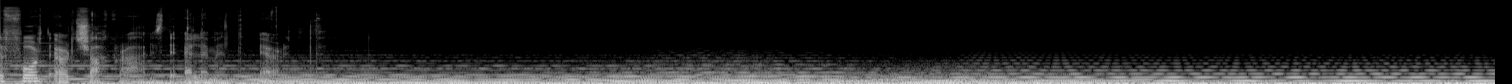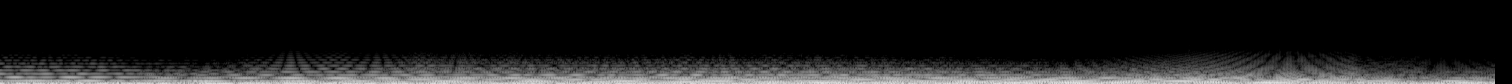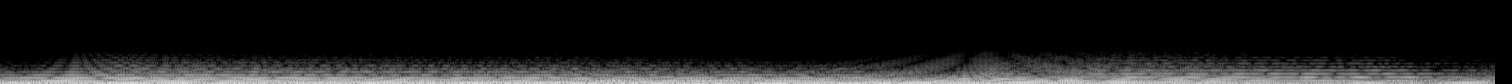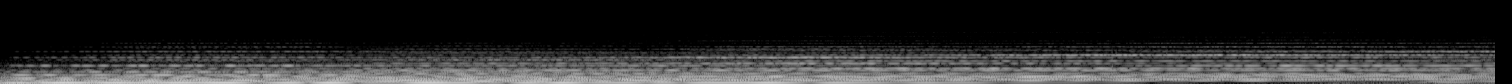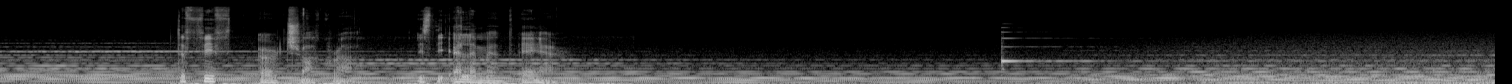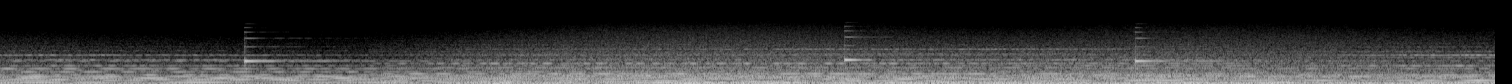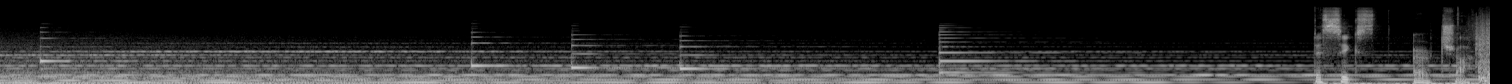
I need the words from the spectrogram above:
The fourth earth chakra is the element earth. The fifth earth chakra is the element air. The sixth earth chakra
